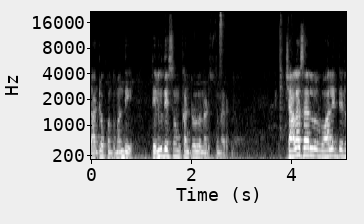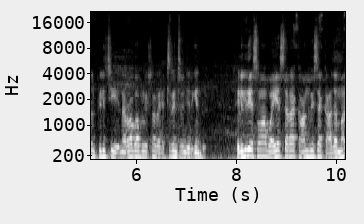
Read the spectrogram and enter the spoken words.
దాంట్లో కొంతమంది తెలుగుదేశం కంట్రోల్లో నడుస్తున్నారు. అక్కడ చాలాసార్లు వాలంటీర్లను పిలిచి నర్వా గోపాలకృష్ణ హెచ్చరించడం జరిగింది. తెలుగుదేశమా వైఎస్ఆరా కాంగ్రెసా కాదమ్మా?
